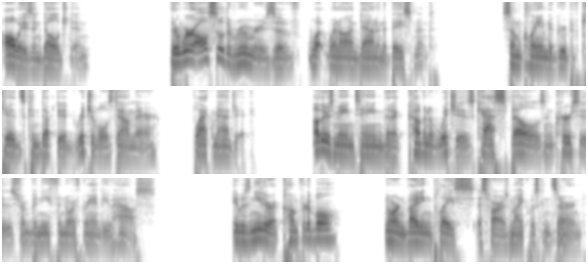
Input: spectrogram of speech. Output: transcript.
always indulged in. There were also the rumors of what went on down in the basement. Some claimed a group of kids conducted rituals down there, black magic. Others maintained that a coven of witches cast spells and curses from beneath the North Grandview house. It was neither a comfortable nor inviting place as far as Mike was concerned.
